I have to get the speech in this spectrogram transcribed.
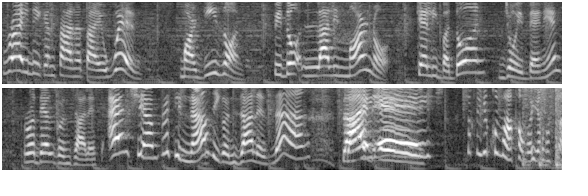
Friday kantahan na tayo with Mardizon, Pido Lalimarno, Kelly Badon, Joy Benin, Rodel Gonzalez, and syempre si Naldi Gonzalez ng Side A! Tsaka yung kumakamay ako sa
